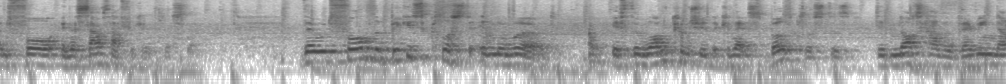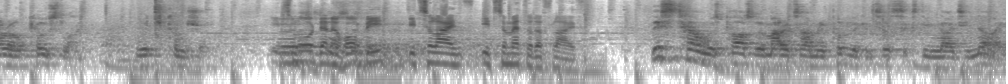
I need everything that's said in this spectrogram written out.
and 4 in a South African cluster. They would form the biggest cluster in the world if the one country that connects both clusters did not have a very narrow coastline. Which country? It's more than a hobby, it's a life, it's a method of life. This town was part of a maritime republic until 1699,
